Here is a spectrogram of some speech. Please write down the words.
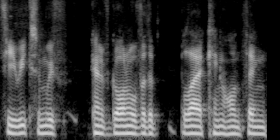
few weeks, and we've kind of gone over the Blair Kinghorn thing.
